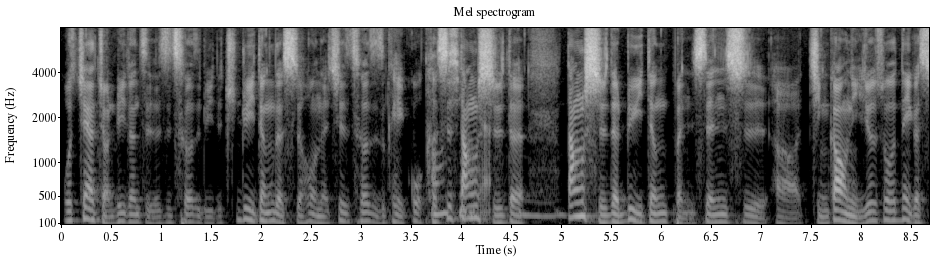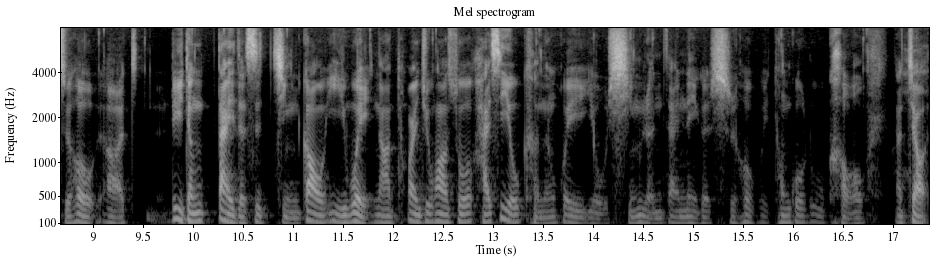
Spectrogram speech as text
我现在转绿灯指的是车子绿的，绿灯的时候呢，其实车子是可以过，可是当时的当时的绿灯本身是呃警告你，就是说那个时候啊。绿灯带的是警告意味，那换句话说，还是有可能会有行人在那个时候会通过路口，那叫，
